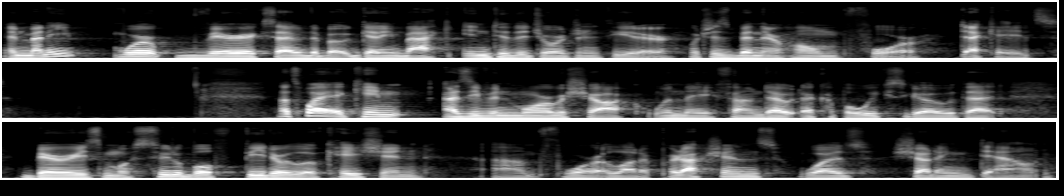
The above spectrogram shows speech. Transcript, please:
And many were very excited about getting back into the Georgian theater, which has been their home for decades. That's why it came as even more of a shock when they found out a couple weeks ago that Barrie's most suitable theater location um, for a lot of productions was shutting down.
